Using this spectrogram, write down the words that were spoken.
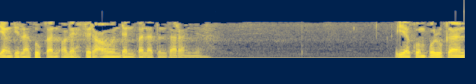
yang dilakukan oleh Fir'aun dan bala tentaranya. Ia kumpulkan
